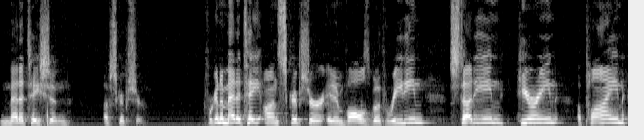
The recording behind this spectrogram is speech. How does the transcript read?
Meditation of Scripture. If we're going to meditate on Scripture, it involves both reading, studying, hearing, applying,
